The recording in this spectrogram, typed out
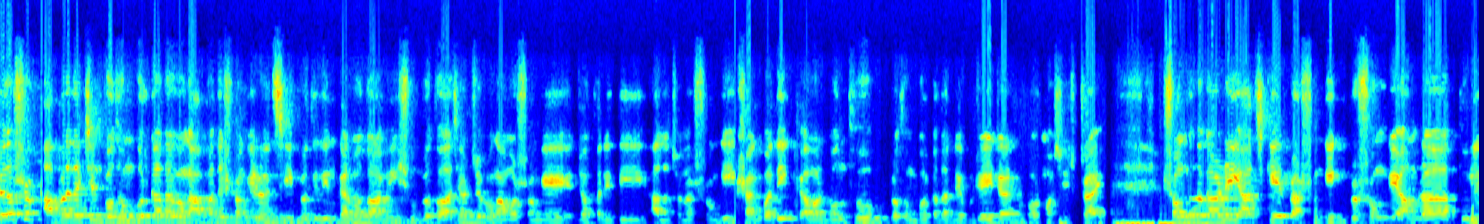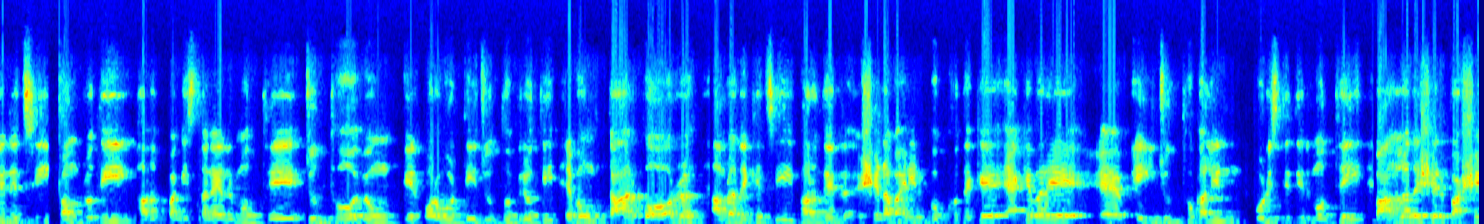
প্রিয় দর্শক, আপনারা দেখছেন প্রথম কলকাতা এবং আপনাদের সঙ্গে রয়েছি প্রতিদিনকার মতো আমি, সুব্রত আচার্য এবং আমার সঙ্গে যথারীতি আলোচনার সঙ্গী সাংবাদিক আমার বন্ধু, প্রথম কলকাতার বর্মাশিস রায় প্রাসঙ্গিক প্রসঙ্গে আমরা তুলে এনেছি, সম্প্রতি ভারত পাকিস্তানের মধ্যে যুদ্ধ এবং এর পরবর্তী যুদ্ধবিরতি এবং তারপর আমরা দেখেছি ভারতের সেনাবাহিনীর পক্ষ থেকে একেবারে এই যুদ্ধকালীন পরিস্থিতির মধ্যেই বাংলাদেশের পাশে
